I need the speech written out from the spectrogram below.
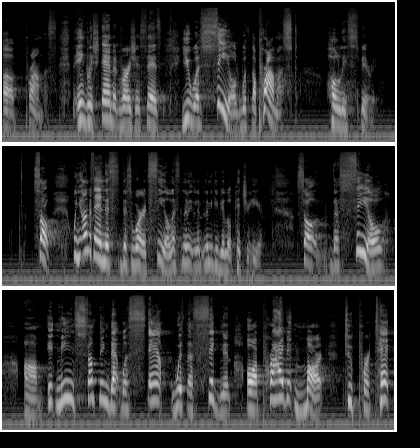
of promise. The English Standard Version says, You were sealed with the promised Holy Spirit. So, when you understand this, this word seal, let's, let, me, let me give you a little picture here. So, the seal um, it means something that was stamped with a signet or a private mark to protect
